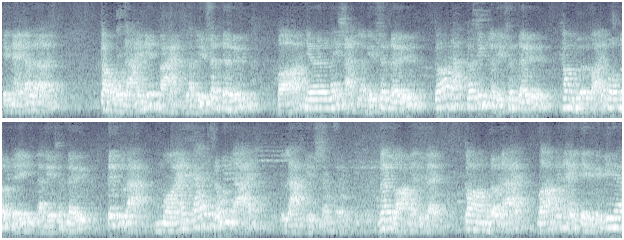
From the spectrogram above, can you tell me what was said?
Thì ngài trả lời cầu đại niết bàn là nghiệp sinh tử bỏ như lấy sạch là nghiệp sinh tử có đó có chính là nghiệp sinh tử không vượt khỏi môn đối trị là nghiệp sinh tử tức là mọi cái đối đãi là nghiệp sinh tử nói gọn là như vậy. Còn đối đãi, bỏ cái này tìm cái kia.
